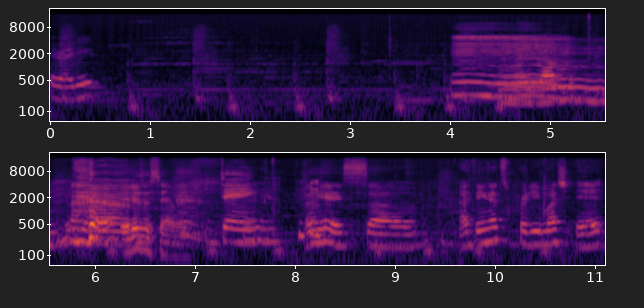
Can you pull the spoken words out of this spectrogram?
Okay, ready? Oh my Mmm. God. Mm. Yeah. It is a sandwich. Dang. okay, so I think that's pretty much it.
